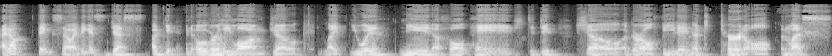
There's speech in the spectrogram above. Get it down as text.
I don't think so. I think it's just a, an overly long joke. Like you wouldn't need a full page to do show a girl feeding a t- turtle unless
